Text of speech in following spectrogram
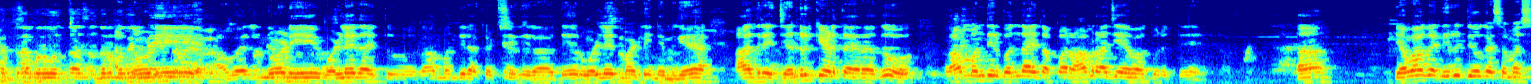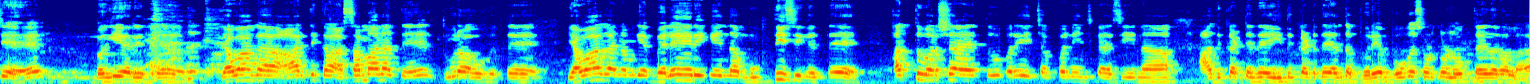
ಹತ್ರ ಬರುವಂತ ಸಂದರ್ಭದಲ್ಲಿ ನೋಡಿ ಅವೆಲ್ಲ ನೋಡಿ ಒಳ್ಳೇದಾಯ್ತು. ರಾಮ ಮಂದಿರ ಕಟ್ಸಿದೀರ ದೇವ್ರು ಒಳ್ಳೇದ್ ಮಾಡ್ಲಿ ನಿಮ್ಗೆ. ಆದ್ರೆ ಜನರು ಕೇಳ್ತಾ ಇರೋದು ರಾಮ ಮಂದಿರ ಬಂದಾಯ್ತಪ್ಪ ರಾಮರಾಜ್ಯ ಯಾವಾಗ ಬರುತ್ತೆ? ಆ? ಯಾವಾಗ ನಿರುದ್ಯೋಗ ಸಮಸ್ಯೆ ಬಗೆಹರಿಯುತ್ತೆ? ಯಾವಾಗ ಆರ್ಥಿಕ ಅಸಮಾನತೆ ದೂರ ಹೋಗುತ್ತೆ? ಯಾವಾಗ ನಮಗೆ ಬೆಲೆ ಏರಿಕೆಯಿಂದ ಮುಕ್ತಿ ಸಿಗುತ್ತೆ? ಹತ್ತು ವರ್ಷ ಆಯ್ತು ಬರೀ ಚಪ್ಪನ್ ಇಂಚ್ಕಾಸಿನ ಅದು ಕಟ್ಟಿದೆ ಇದು ಕಟ್ಟಿದೆ ಅಂತ ಬರೀ ಬೋಗಸ್ ಹೊಡ್ಕೊಂಡು ಹೋಗ್ತಾ ಇದಾರಲ್ಲ.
